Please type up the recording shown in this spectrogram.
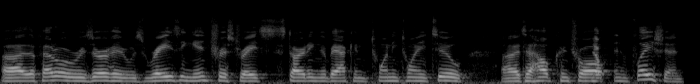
uh, the Federal Reserve was raising interest rates starting back in 2022 uh, to help control yep. inflation.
